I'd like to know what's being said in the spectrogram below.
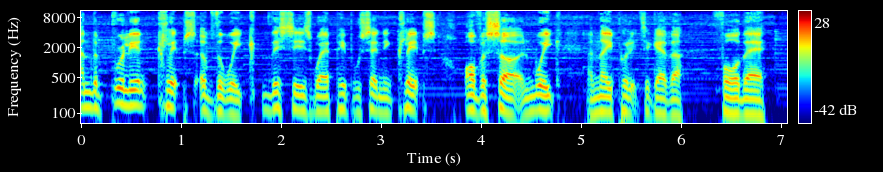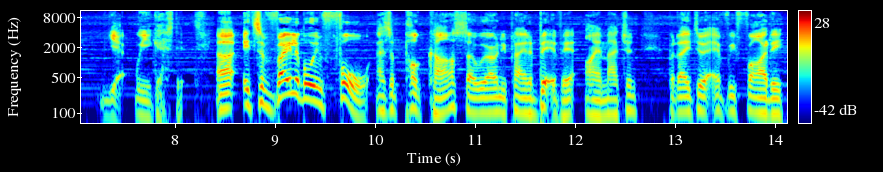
and the brilliant clips of the week. This is where people send in clips of a certain week and they put it together for their yeah, well, you guessed it. Uh, it's available in full as a podcast, so we're only playing a bit of it, I imagine. But they do it every Friday.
